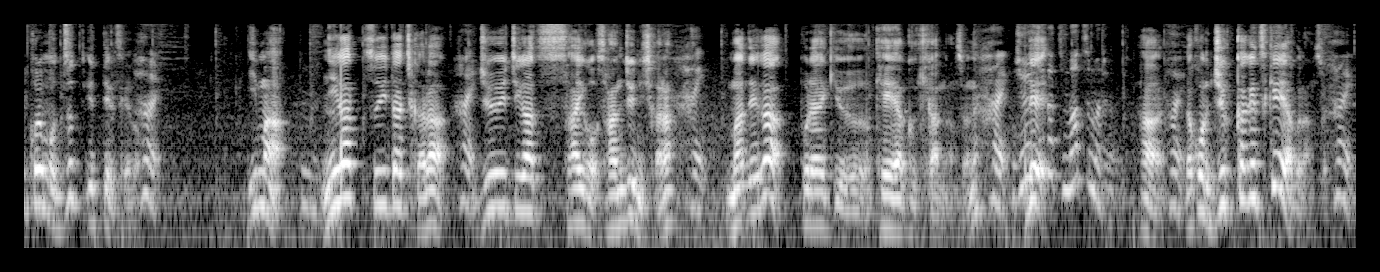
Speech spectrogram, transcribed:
んこれもうずっと言ってるんですけどはい今うん。2月1日からはい。11月最後30日かな。はい。までがプロ野球契約期間なんですよね。はい。11月末までなんではい、はい。だこの10ヶ月契約なんですよ。はい。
